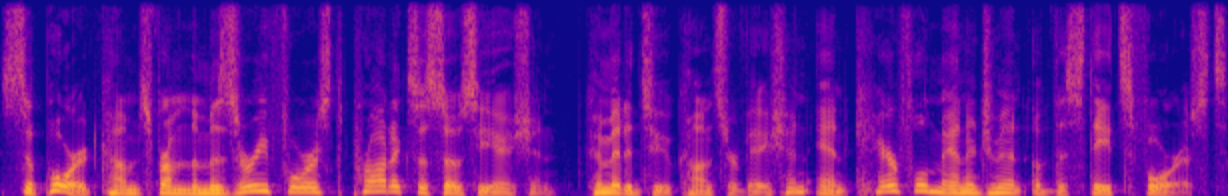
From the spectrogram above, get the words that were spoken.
Support comes from the Missouri Forest Products Association, committed to conservation and careful management of the state's forests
